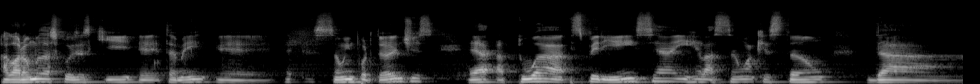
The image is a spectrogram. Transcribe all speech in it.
Agora, uma das coisas que é, também é, são importantes é a tua experiência em relação à questão da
